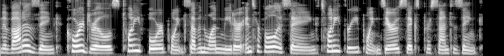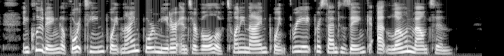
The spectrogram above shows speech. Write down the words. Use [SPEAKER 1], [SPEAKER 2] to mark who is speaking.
[SPEAKER 1] Nevada Zinc core drills 24.71 meter interval assaying 23.06% zinc, including a 14.94 meter interval of 29.38% zinc at Lone Mountain.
